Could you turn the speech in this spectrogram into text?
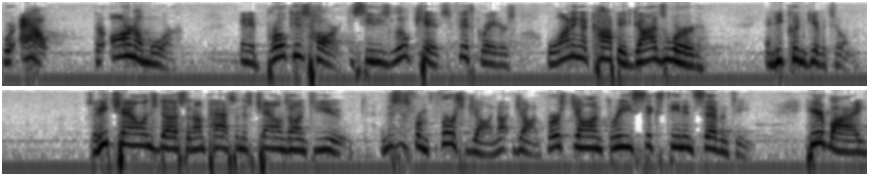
we're out. There are no more. And it broke his heart to see these little kids, fifth graders, wanting a copy of God's Word and he couldn't give it to them. So he challenged us, and I'm passing this challenge on to you. And this is from 1 John, not John. 1 John 3, 16 and 17. Hereby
